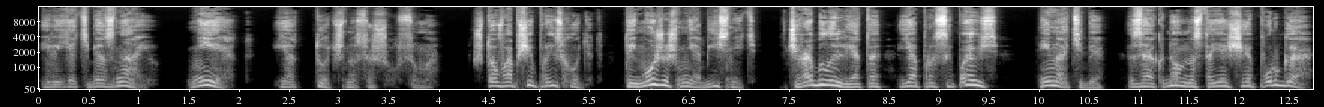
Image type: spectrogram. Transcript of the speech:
или я тебя знаю? Нет, я точно сошел с ума. Что вообще происходит? Ты можешь мне объяснить? Вчера было лето, я просыпаюсь, и на тебе, за окном настоящая пурга,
